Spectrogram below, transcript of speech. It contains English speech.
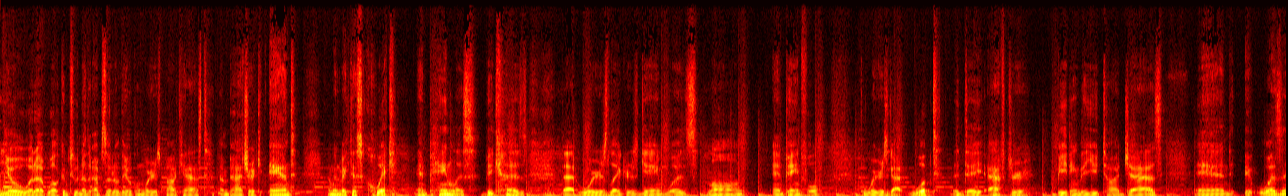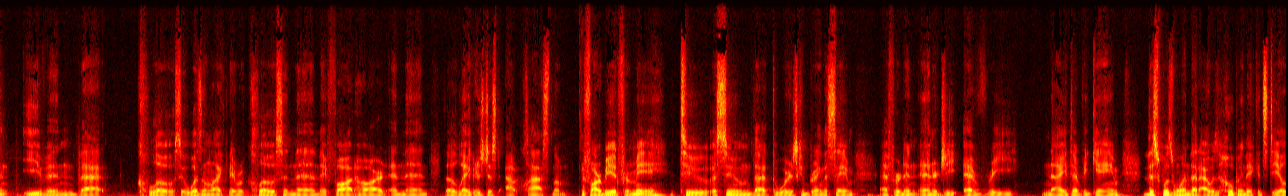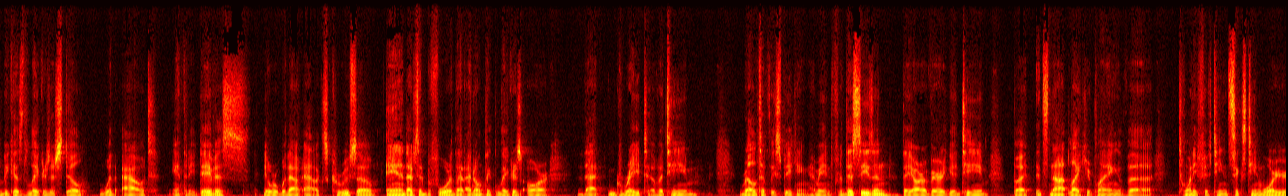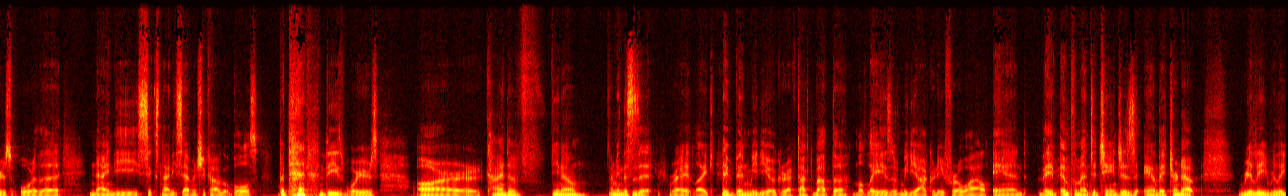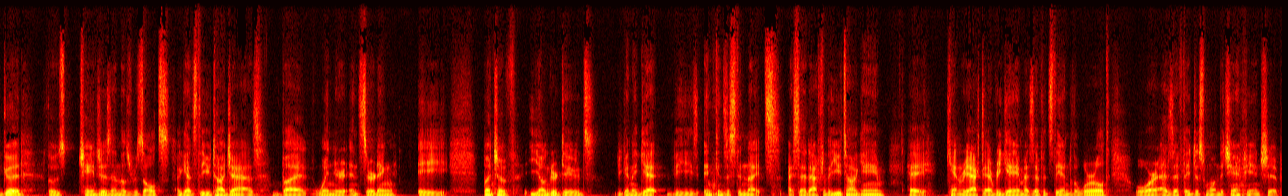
Yo, what up? Welcome to another episode of the Oakland Warriors podcast. I'm Patrick, and I'm going to make this quick and painless because that Warriors Lakers game was long and painful. The Warriors got whooped a day after beating the Utah Jazz, and it wasn't even that close. It wasn't like they were close and then they fought hard and then the Lakers just outclassed them. Far be it from me to assume that the Warriors can bring the same effort and energy every night, every game. This was one that I was hoping they could steal because the Lakers are still without Anthony Davis. They were without Alex Caruso. And I've said before that I don't think the Lakers are that great of a team, relatively speaking. I mean, for this season, they are a very good team, but it's not like you're playing the 2015 16 Warriors or the 96 97 Chicago Bulls. But then these Warriors are kind of, you know, I mean, this is it, right? Like they've been mediocre. I've talked about the malaise of mediocrity for a while, and they've implemented changes and they turned out really, really good. Those changes and those results against the Utah Jazz. But when you're inserting a bunch of younger dudes, you're going to get these inconsistent nights. I said after the Utah game, hey, can't react to every game as if it's the end of the world or as if they just won the championship.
